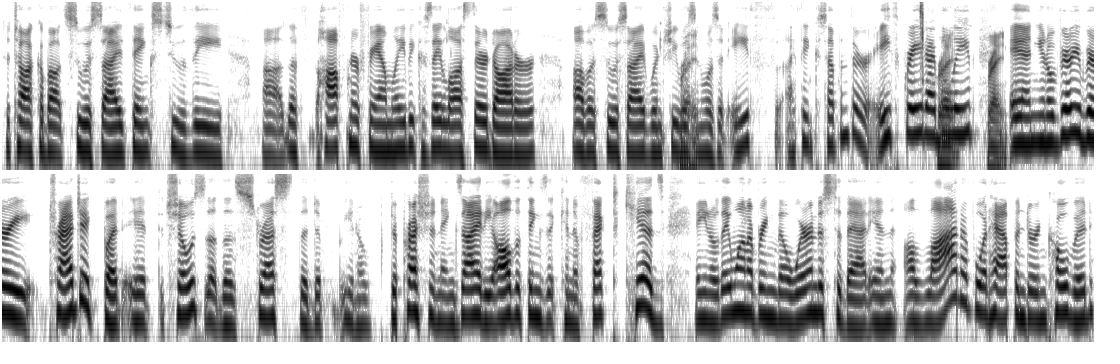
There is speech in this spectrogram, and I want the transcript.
to talk about suicide, thanks to the uh, the Hoffner family because they lost their daughter of a suicide when she was right. in was it eighth I think seventh or eighth grade I right. believe right and you know very very tragic but it shows the, the stress the de- you know depression anxiety all the things that can affect kids and you know they want to bring the awareness to that and a lot of what happened during COVID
